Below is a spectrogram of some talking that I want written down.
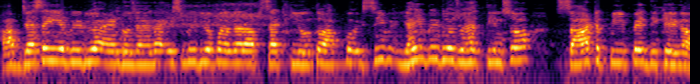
आप जैसे ही ये वीडियो एंड हो जाएगा इस वीडियो पर अगर आप सेट किए हो तो आपको इसी यही वीडियो जो है तीन सौ साठ पी पे दिखेगा।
